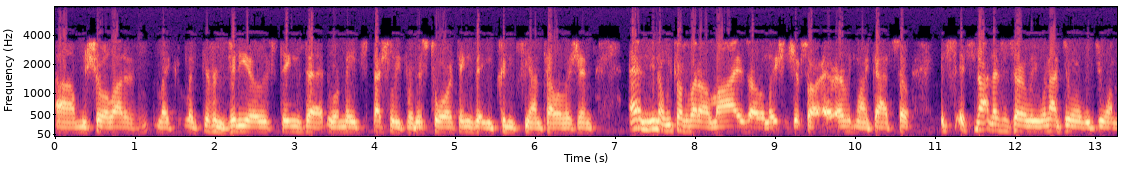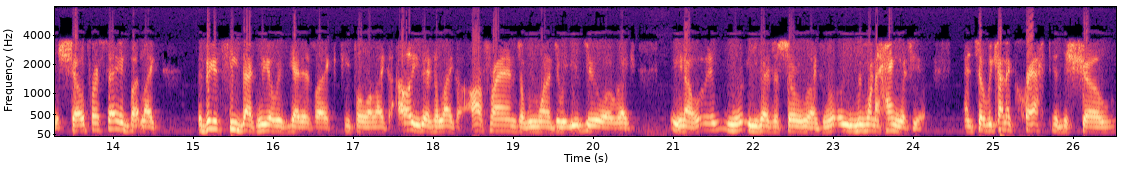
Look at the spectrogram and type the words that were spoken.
Um, we show a lot of like like different videos, things that were made specially for this tour, things that you couldn't see on television, and you know we talk about our lives, our relationships, our everything like that. So it's it's not necessarily we're not doing what we do on the show per se, but like the biggest feedback we always get is like people are like, oh, you guys are like our friends, or we want to do what you do, or like you know, you guys are so like, we want to hang with you. And so we kind of crafted the show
